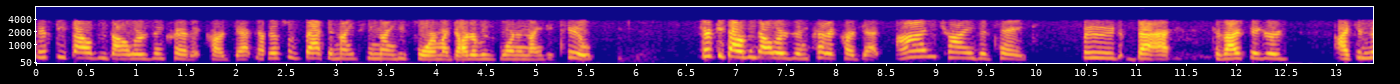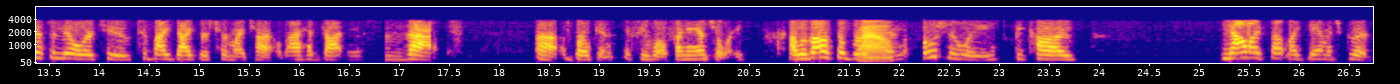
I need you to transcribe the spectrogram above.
$50,000 in credit card debt. Now, this was back in 1994. My daughter was born in 92. $50,000 in credit card debt. I'm trying to take food back because I figured I can miss a meal or two to buy diapers for my child. I had gotten that uh broken, if you will, financially. I was also broken Wow. emotionally because now I felt like damaged goods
